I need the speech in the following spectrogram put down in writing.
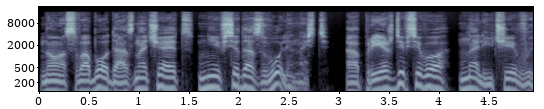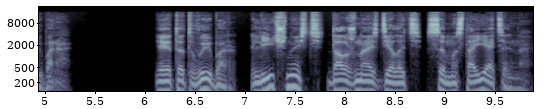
Но свобода означает не вседозволенность, а прежде всего наличие выбора. Этот выбор личность должна сделать самостоятельно,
